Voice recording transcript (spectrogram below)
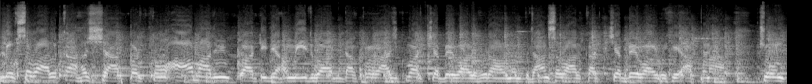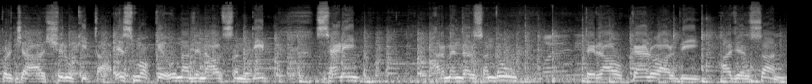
ਲੋਕ ਸਭਾ ਹਲਕਾ ਹੁਸ਼ਿਆਰਪੁਰ ਤੋਂ ਆਮ ਆਦਮੀ ਪਾਰਟੀ ਦੇ ਉਮੀਦਵਾਰ ਡਾਕਟਰ ਰਾਜਕੁਮਾਰ ਚੱਬੇਵਾਲ ਹੋਰਾਂ ਨੇ ਵਿਧਾਨ ਸਭਾ ਹਲਕਾ ਚੱਬੇਵਾਲ ਵਿਖੇ ਆਪਣਾ ਚੋਣ ਪ੍ਰਚਾਰ ਸ਼ੁਰੂ ਕੀਤਾ। ਇਸ ਮੌਕੇ ਉਹਨਾਂ ਦੇ ਨਾਲ ਸੰਦੀਪ ਸੈਣੀ, ਹਰਮਿੰਦਰ ਸੰਧੂ ਤੇ ਰਾਓ ਕੈਂਡਵਾਲ ਵੀ ਹਾਜ਼ਰ ਸਨ।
